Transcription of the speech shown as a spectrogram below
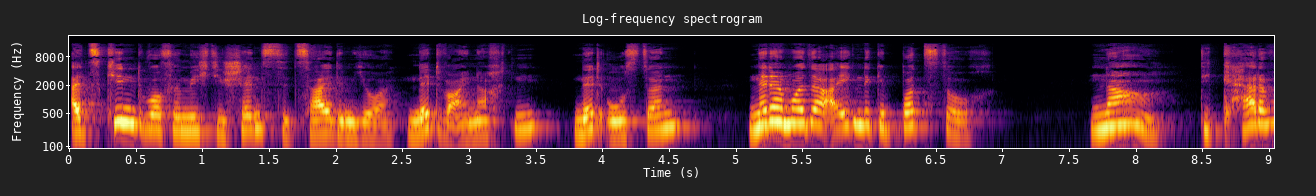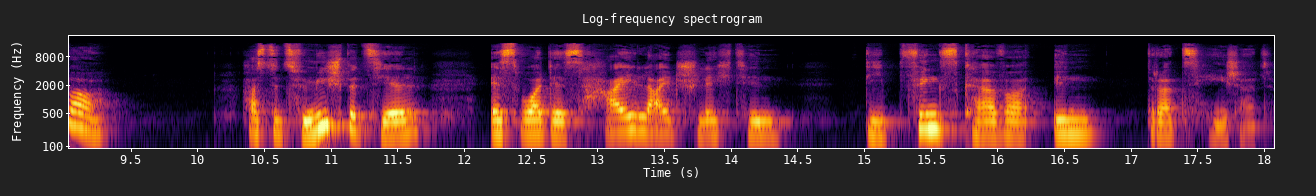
Als Kind war für mich die schönste Zeit im Jahr nicht Weihnachten, nicht Ostern, nicht einmal der eigene Geburtstag. Na, die Kerwa. Hast du jetzt für mich speziell, es war das Highlight schlechthin, die Pfingstkerwa in Drazheschat.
